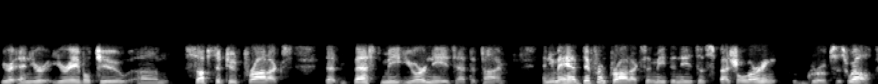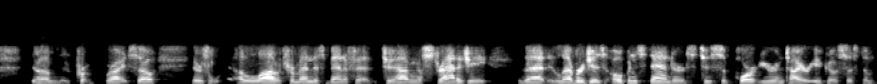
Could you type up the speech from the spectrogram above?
You're and you're you're able to um, substitute products that best meet your needs at the time. And you may have different products that meet the needs of special learning groups as well. Um, pr- right. So there's a lot of tremendous benefit to having a strategy that leverages open standards to support your entire ecosystem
